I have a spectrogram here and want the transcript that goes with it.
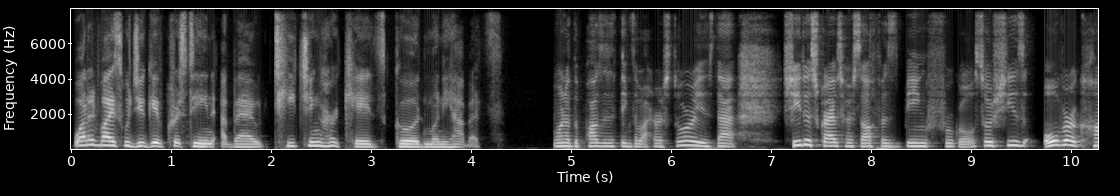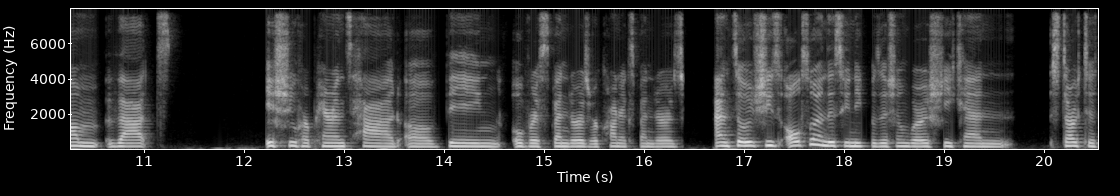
What advice would you give Christine about teaching her kids good money habits? One of the positive things about her story is that she describes herself as being frugal. So she's overcome that issue her parents had of being overspenders or chronic spenders. And so she's also in this unique position where she can start to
